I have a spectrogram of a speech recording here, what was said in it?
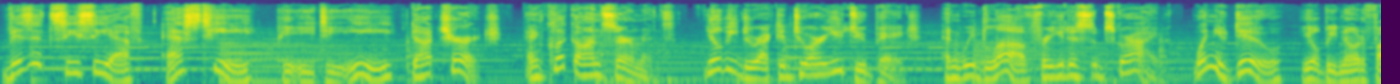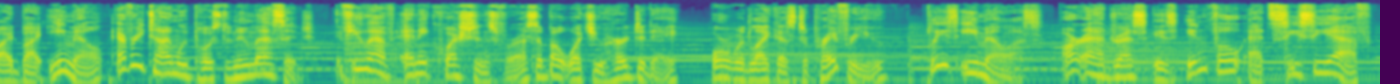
visit ccfstpete.church and click on sermons. You'll be directed to our YouTube page, and we'd love for you to subscribe. When you do, you'll be notified by email every time we post a new message. If you have any questions for us about what you heard today or would like us to pray for you, please email us. Our address is info at ccf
